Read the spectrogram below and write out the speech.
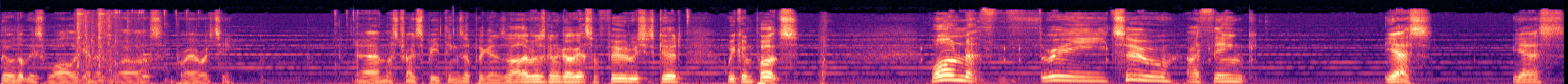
build up this wall again as well. That's a priority. Um, let's try and speed things up again as well. Everyone's going to go get some food, which is good. We can put one, three, two, I think. Yes. Yes.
